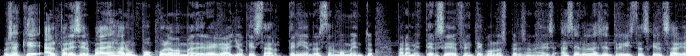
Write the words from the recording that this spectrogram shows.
O sea que al parecer va a dejar un poco la mamadera de gallo que está teniendo hasta el momento para meterse de frente con los personajes, hacerle las entrevistas que él sabe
